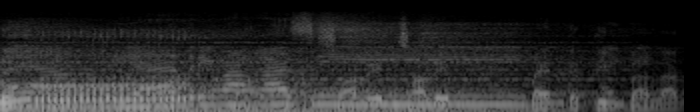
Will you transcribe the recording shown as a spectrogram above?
Nur. sayang. Ya, terima kasih. Salim salim main ketimbalan.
